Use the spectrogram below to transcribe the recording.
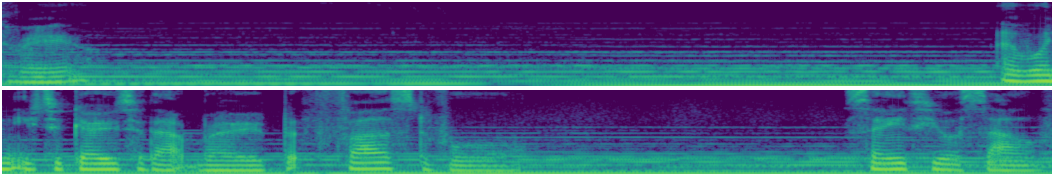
through, I want you to go to that road, but first of all, say to yourself,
